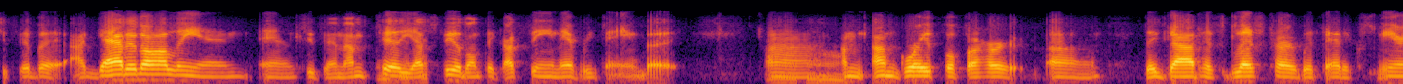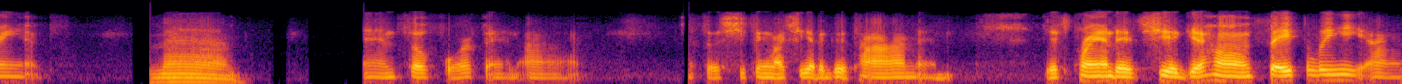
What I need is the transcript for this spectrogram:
she said, but I got it all in, and she said, and I'm tell you, I still don't think I've seen everything, but uh, I'm I'm grateful for her um, that God has blessed her with that experience Man. and so forth, and uh, so she seemed like she had a good time, and just praying that she'd get home safely. Uh,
